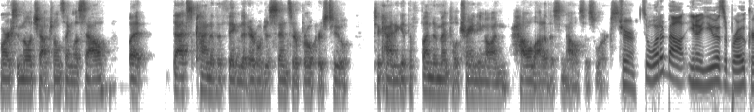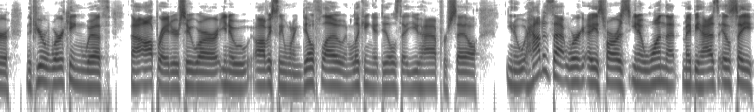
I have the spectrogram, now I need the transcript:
Marcus and Millichap, Jones Lang LaSalle. But that's kind of the thing that everyone just sends their brokers to to kind of get the fundamental training on how a lot of this analysis works. Sure. So what about, you know, you as a broker, if you're working with uh, operators who are, you know, obviously wanting deal flow and looking at deals that you have for sale, you know, how does that work as far as, you know, one that maybe has, it'll say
